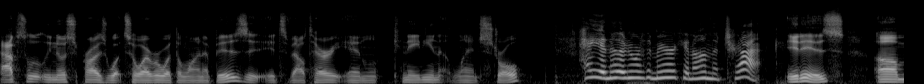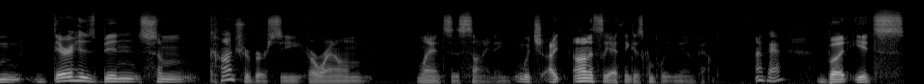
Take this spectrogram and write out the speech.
absolutely no surprise whatsoever what the lineup is. It, it's Valtteri and Canadian Lance Stroll. Hey, another North American on the track. It is. Um, there has been some controversy around Lance's signing, which I honestly I think is completely unfounded. Okay. But it's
